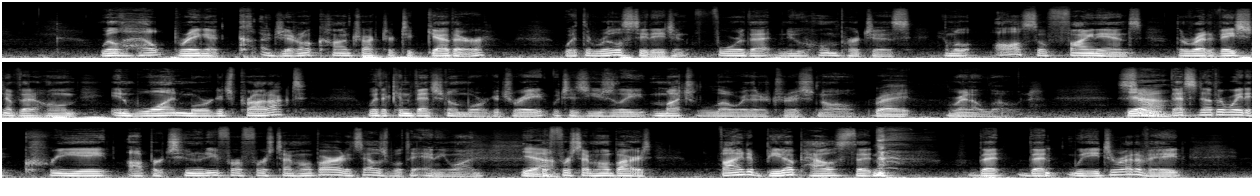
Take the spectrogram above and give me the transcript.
we'll help bring a, a general contractor together with the real estate agent for that new home purchase. And we'll also finance the renovation of that home in one mortgage product with a conventional mortgage rate, which is usually much lower than a traditional Right. rental loan. So Yeah. that's another way to create opportunity for a first time home buyer. And it's eligible to anyone. Yeah. But first time home buyers, find a beat up house that that that we need to renovate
